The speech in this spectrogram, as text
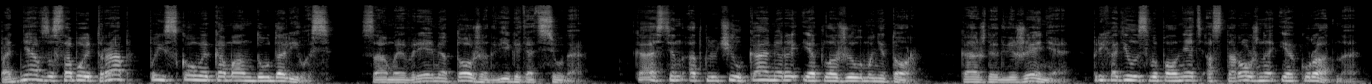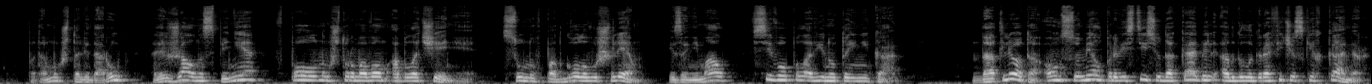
Подняв за собой трап, поисковая команда удалилась. Самое время тоже двигать отсюда. Кастин отключил камеры и отложил монитор. Каждое движение приходилось выполнять осторожно и аккуратно, потому что ледоруб лежал на спине в полном штурмовом облачении, сунув под голову шлем и занимал всего половину тайника. До отлета он сумел провести сюда кабель от голографических камер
